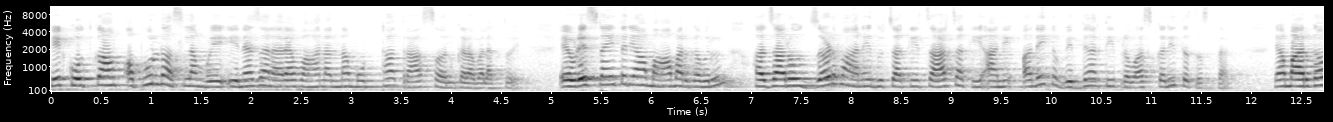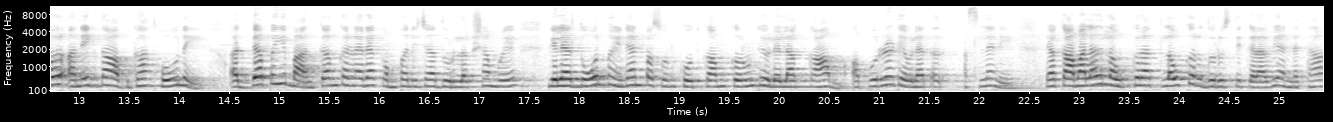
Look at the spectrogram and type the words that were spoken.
हे खोदकाम अपूर्ण असल्यामुळे येण्या जाणाऱ्या वाहनांना मोठा त्रास सहन करावा लागतोय. एवढेच नाही तर या महामार्गावरून हजारो जड वाहने दुचाकी चारचाकी आणि अनेक विद्यार्थी प्रवास करीतच असतात. या मार्गावर अनेकदा अपघात होऊ नये. अद्यापही बांधकाम करणाऱ्या कंपनीच्या दुर्लक्षामुळे गेल्या दोन महिन्यांपासून खोदकाम करून ठेवलेला काम अपूर्ण ठेवण्यात असल्याने या कामाला लवकरात लवकर दुरुस्ती करावी अन्यथा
